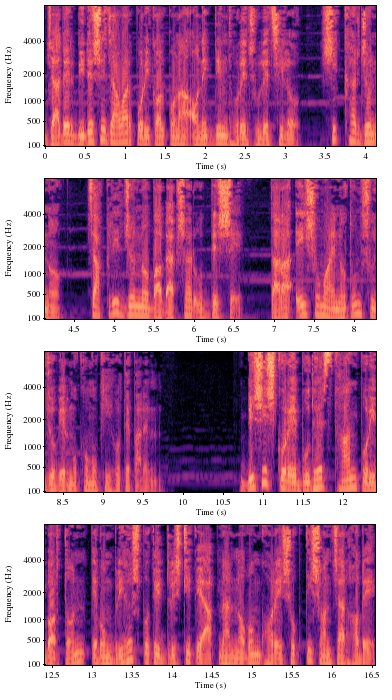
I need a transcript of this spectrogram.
যাদের বিদেশে যাওয়ার পরিকল্পনা অনেকদিন ধরে ঝুলেছিল, শিক্ষার জন্য, চাকরির জন্য বা ব্যবসার উদ্দেশ্যে, তারা এই সময় নতুন সুযোগের মুখোমুখি হতে পারেন। বিশেষ করে বুধের স্থান পরিবর্তন এবং বৃহস্পতির দৃষ্টিতে আপনার নবম ঘরে শক্তি সঞ্চার হবে,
